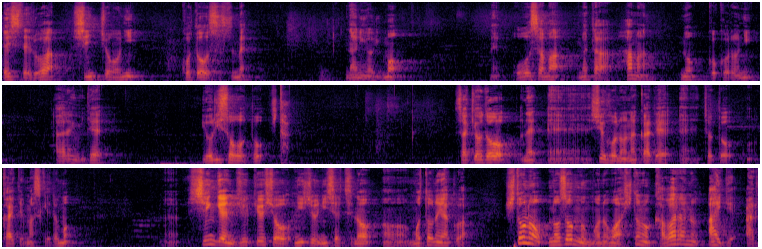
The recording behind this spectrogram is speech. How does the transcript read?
エステルは慎重に事を進め何よりも、ね、王様またハマンの心にある意味で寄り添おうとした。先ほどね、えー、司法の中で、え、ちょっと書いてますけれども信玄19章22節の元の訳は人の望むものは人の変わらぬ愛である。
